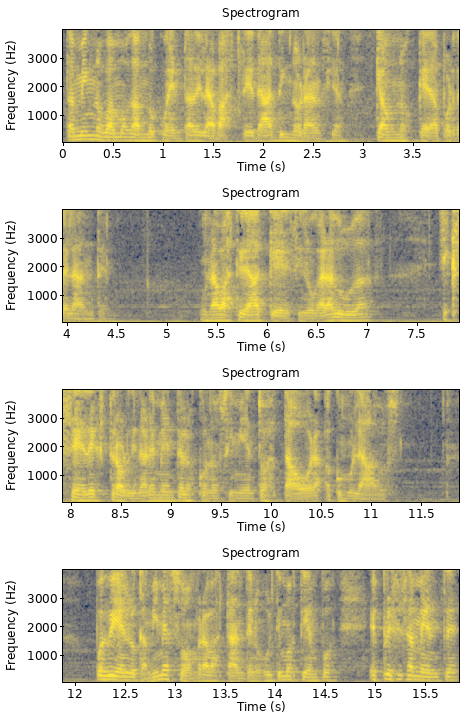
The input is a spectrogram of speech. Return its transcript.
también nos vamos dando cuenta de la vastedad de ignorancia que aún nos queda por delante. Una vastedad que, sin lugar a dudas, excede extraordinariamente los conocimientos hasta ahora acumulados. Pues bien, lo que a mí me asombra bastante en los últimos tiempos es precisamente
